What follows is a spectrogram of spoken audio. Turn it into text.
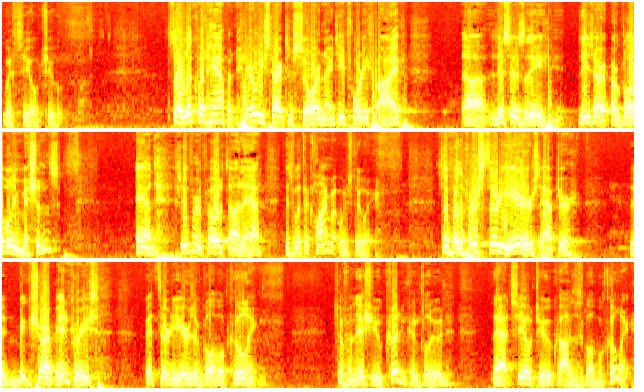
with CO2. So look what happened. Here we start to soar in 1945. Uh, this is the, these are, are global emissions. And superimposed on that is what the climate was doing. So for the first 30 years after the big sharp increase, we had 30 years of global cooling. So from this you could conclude that CO2 causes global cooling.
